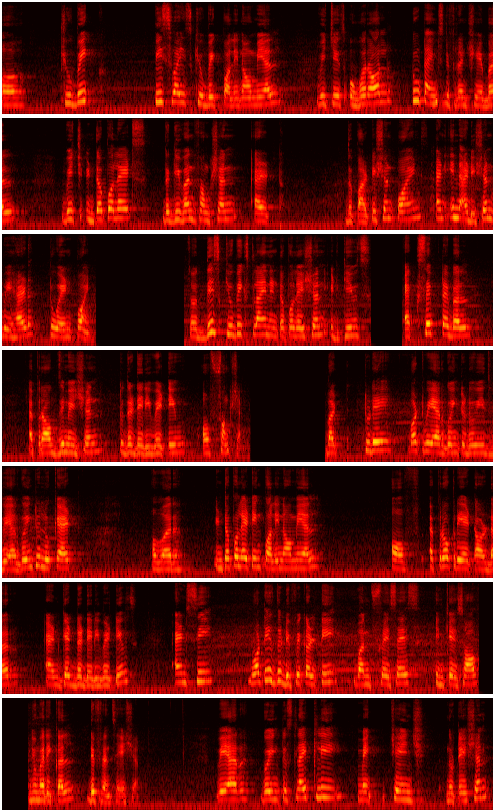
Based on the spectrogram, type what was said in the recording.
a cubic piecewise cubic polynomial which is overall 2 times differentiable which interpolates the given function at the partition points and in addition we had two end points. So, this cubic spline interpolation it gives acceptable approximation to the derivative of function. But today what we are going to do is we are going to look at our interpolating polynomial of appropriate order and get the derivatives and see what is the difficulty one faces in case of numerical differentiation. We are going to slightly make change notation.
